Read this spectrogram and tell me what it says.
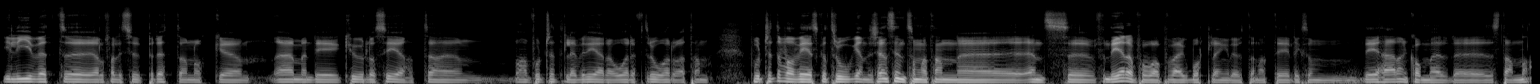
i livet, eh, i alla fall i Superettan. Och uh, äh, men det är kul att se att eh, han fortsätter leverera år efter år och att han fortsätter vara VSK trogen. Det känns inte som att han eh, ens eh, funderar på att vara på väg bort längre, utan att det är, liksom, det är här han kommer stanna.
